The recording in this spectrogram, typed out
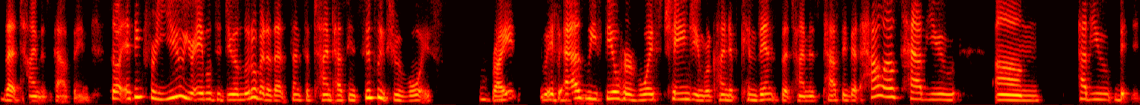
that time is passing so i think for you you're able to do a little bit of that sense of time passing simply through voice mm-hmm. right if as we feel her voice changing we're kind of convinced that time is passing but how else have you um have you b-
